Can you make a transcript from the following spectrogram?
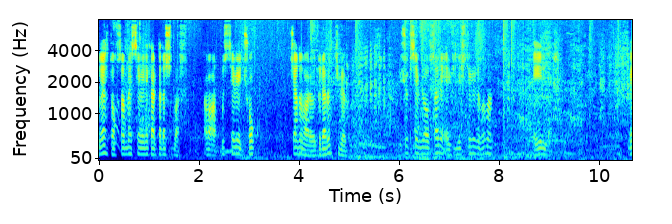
Ne? 95 seviyelik arkadaşım var. Ama 60 seviye çok canı var öldüremem ki ben. Düşük seviye olsaydı evcilleştirirdim ama değiller. Ve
